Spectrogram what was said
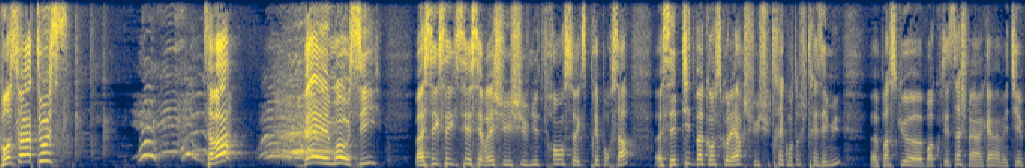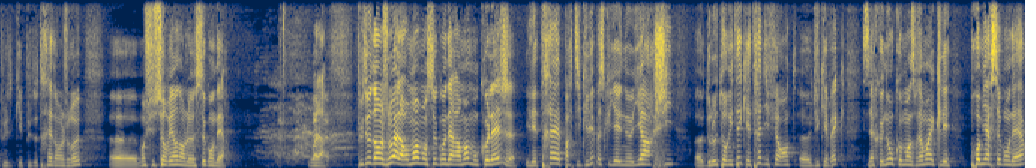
Bonsoir à tous! Ça va? Ben moi aussi. Bah, c'est, vrai, je suis, je suis venu de France euh, exprès pour ça. Euh, c'est petites vacances scolaires, je suis, très content, je suis très ému. euh, parce que, euh, bon, à côté de ça, je fais un- quand même un métier qui est plutôt très dangereux. Moi, je suis surveillant dans le secondaire. Voilà. Plutôt dangereux. Alors moi, mon secondaire à moi, mon collège, il est très particulier parce qu'il y a une hiérarchie de l'autorité qui est très différente du Québec. C'est-à-dire que nous, on commence vraiment avec les premières secondaires,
